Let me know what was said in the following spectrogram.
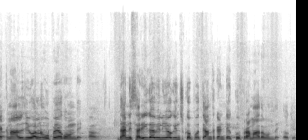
టెక్నాలజీ వలన ఉపయోగం ఉంది దాన్ని సరిగా వినియోగించుకోకపోతే అంతకంటే ఎక్కువ ప్రమాదం ఉంది ఓకే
